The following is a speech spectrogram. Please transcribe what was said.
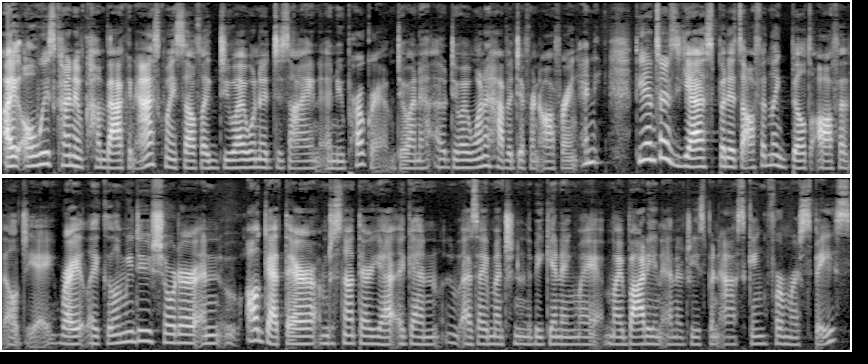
I always kind of come back and ask myself, like, do I want to design a new program? Do I do I want to have a different offering? And the answer is yes, but it's often like built off of LGA, right? Like, let me do shorter, and I'll get there. I'm just not there yet. Again, as I mentioned in the beginning, my my body and energy has been asking for more space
